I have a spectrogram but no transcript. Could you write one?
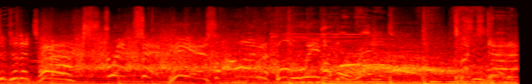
To the turn, strips it. He is unbelievable. ready? Ready?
